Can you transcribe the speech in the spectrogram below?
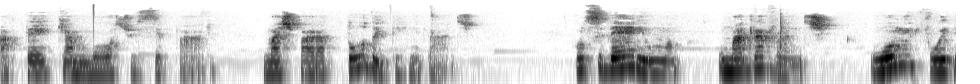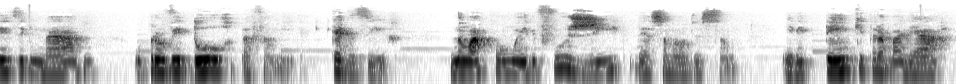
até que a morte os separe, mas para toda a eternidade. Considere uma, uma agravante. O homem foi designado o provedor da família. Quer dizer, não há como ele fugir dessa maldição. Ele tem que trabalhar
